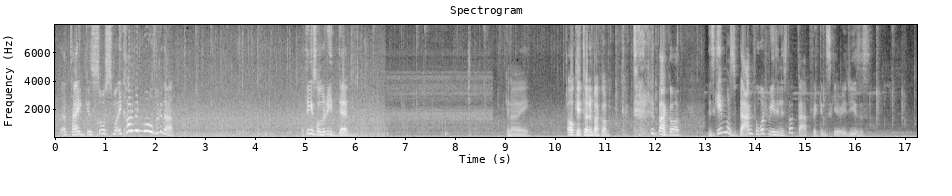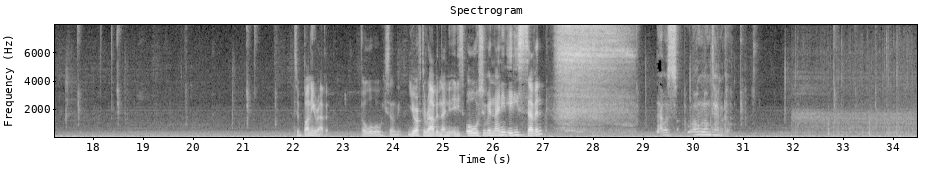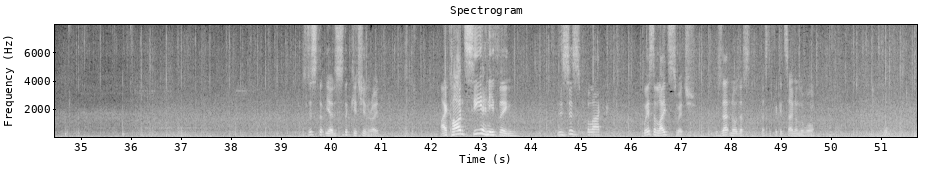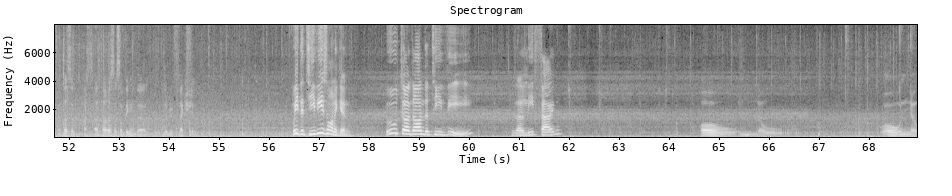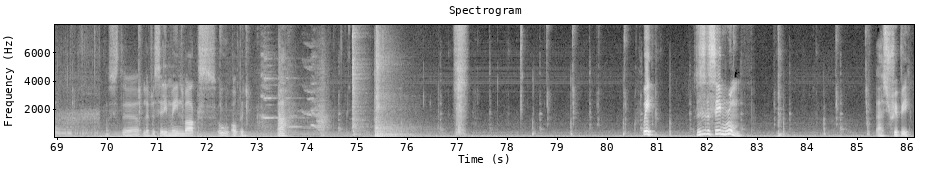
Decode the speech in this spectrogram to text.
That tank is so small. It can't even move. Look at that. I think it's already dead. Can I? Okay, turn it back on. turn it back on. This game was banned for what reason? It's not that freaking scary. Jesus. It's a bunny rabbit. Oh, whoa, whoa, he said something. Year of the Rabbit, 1980s. Oh, so we're in 1987? That was a long, long time ago. Is this the yeah? This is the kitchen, right? I can't see anything. It's just black. Where's the light switch? Is that no? That's that's the freaking sign on the wall. I thought some, I, I thought I saw something in the the reflection. Wait, the TV is on again. Who turned on the TV? Is that a leaf fang? Oh no. Oh no. What's the electricity main box? Ooh, open. Ah. Wait! This is the same room. That's trippy.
